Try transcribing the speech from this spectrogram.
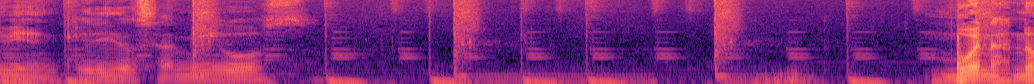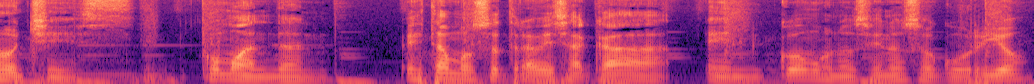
bien, queridos amigos. Buenas noches. ¿Cómo andan? Estamos otra vez acá en Cómo no se nos ocurrió.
